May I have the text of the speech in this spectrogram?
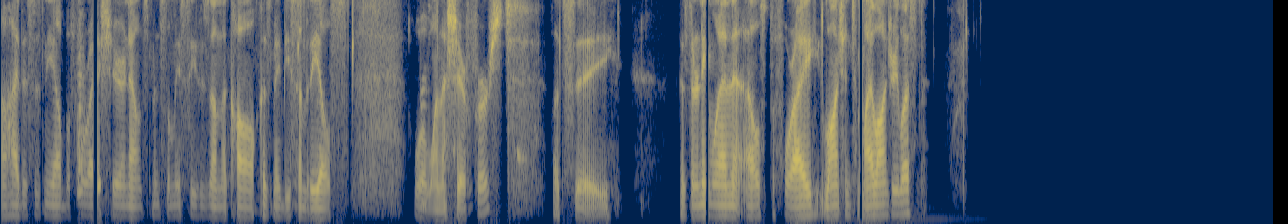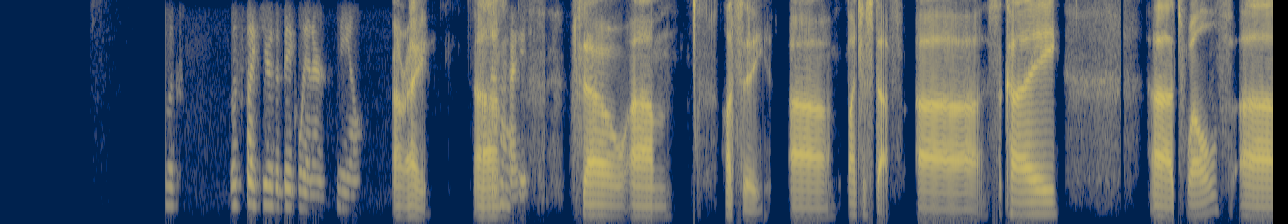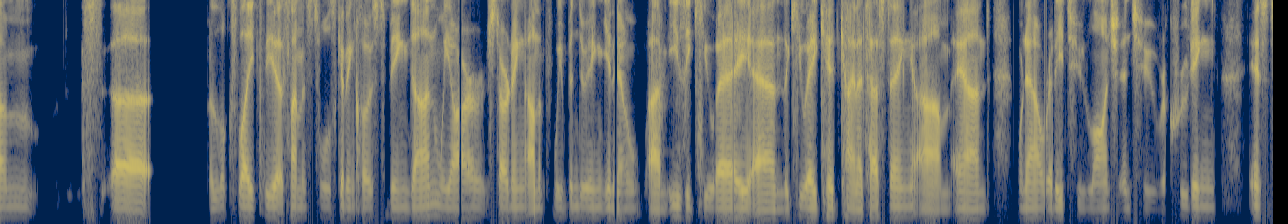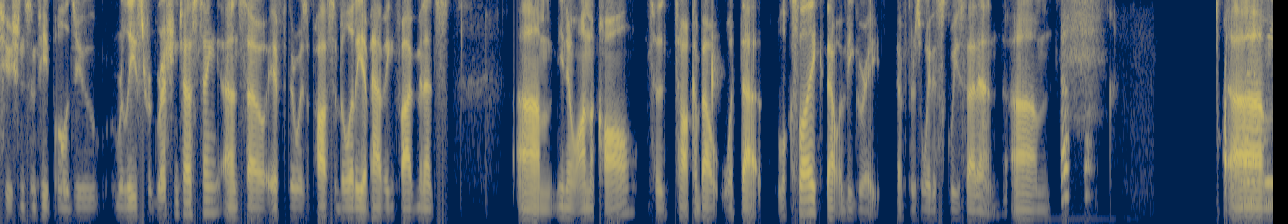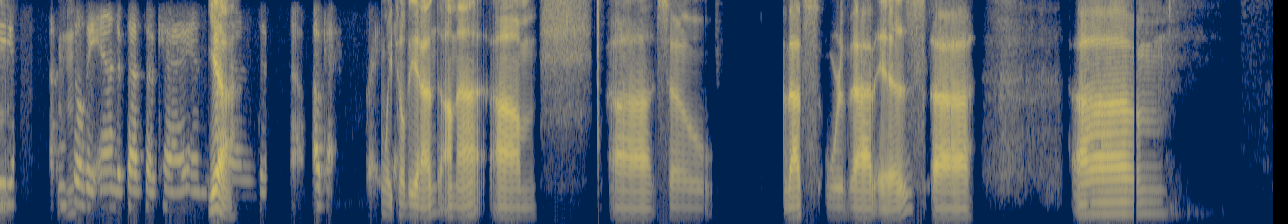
Uh, hi, this is Neil. Before I share announcements, let me see who's on the call because maybe somebody else will want to share first. Let's see. Is there anyone else before I launch into my laundry list? Looks looks like you're the big winner, Neil. All right. Um, All right. So um, let's see. A uh, bunch of stuff. Uh, Sakai uh, 12. Um, uh, it looks like the assignments tool is getting close to being done. We are starting on the, we've been doing, you know, um, easy QA and the QA kid kind of testing. Um, and we're now ready to launch into recruiting institutions and people to do release regression testing. And so if there was a possibility of having five minutes, um, you know, on the call to talk about what that looks like, that would be great if there's a way to squeeze that in. Um, okay. Mm-hmm. until the end, if that's okay. And yeah. And, uh, okay, great. Wait till the end on that. Um, uh, so that's where that is. Uh, um,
